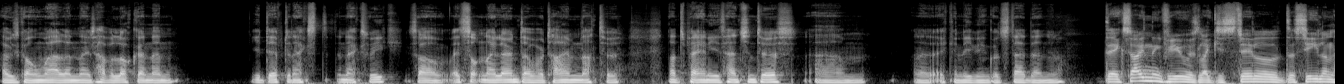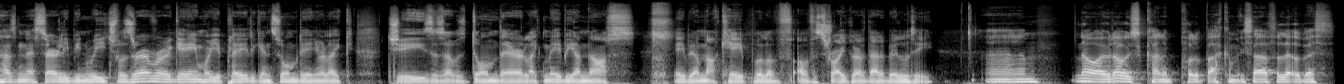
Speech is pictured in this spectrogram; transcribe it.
I was going well and I'd have a look and then you dip the next the next week. So it's something I learned over time not to not to pay any attention to it. Um, and it can leave you in good stead then, you know. the exciting thing for you is like you still the ceiling hasn't necessarily been reached. Was there ever a game where you played against somebody and you're like, Jesus, I was done there. Like maybe I'm not, maybe I'm not capable of of a striker of that ability. Um, no, I would always kind of put it back on myself a little bit.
